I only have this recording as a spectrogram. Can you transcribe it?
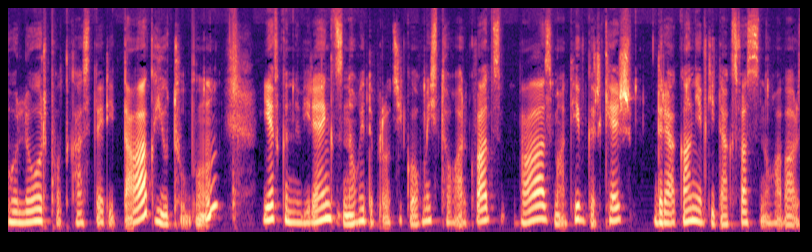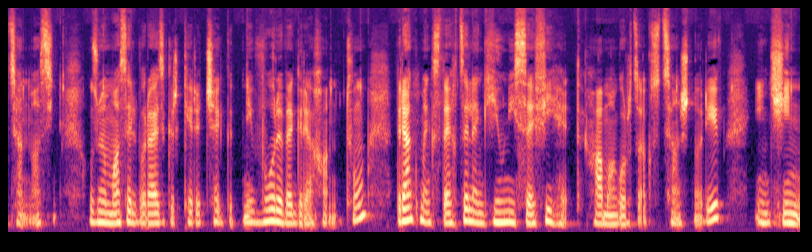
բոլոր ոդքասթերի տակ YouTube-ում եւ կնվիրենք ծնողի դպրոցի կողմից թողարկված բազմաթիվ գրքեր դրական եւ գիտակցված ծնողավարության մասին։ Ուզում եմ ասել, որ այս գրքերը չեք գտնի որևէ գրախանութում, դրանք մենք ստեղծել ենք UNICEF-ի հետ համագործակցության շնորհիվ, ինչին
